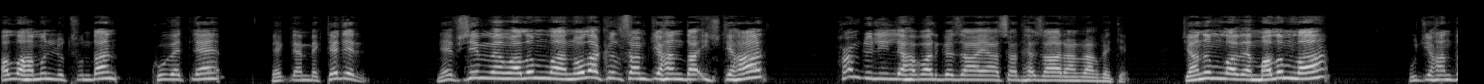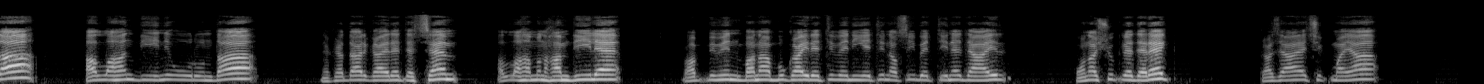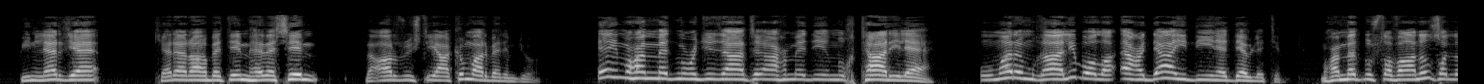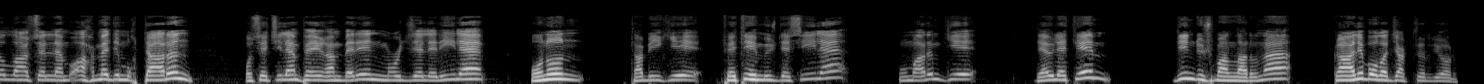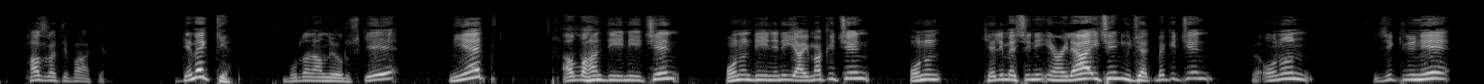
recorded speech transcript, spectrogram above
Allah'ımın lütfundan kuvvetle beklenmektedir. Nefsim ve malımla nola kılsam cihanda içtihat, hamdülillah var gazaya sad hezaran rağbeti. Canımla ve malımla bu cihanda Allah'ın dini uğrunda ne kadar gayret etsem Allah'ımın hamdiyle Rabbimin bana bu gayreti ve niyeti nasip ettiğine dair ona şükrederek gazaya çıkmaya binlerce kere rahbetim, hevesim ve arzu iştiyakım var benim diyor. Ey Muhammed mucizatı Ahmedi muhtar ile umarım galip ola e'dai dine devletim. Muhammed Mustafa'nın sallallahu aleyhi ve sellem o Ahmet-i Muhtar'ın o seçilen peygamberin mucizeleriyle onun tabii ki fetih müjdesiyle umarım ki devletim din düşmanlarına galip olacaktır diyor Hazreti Fatih. Demek ki buradan anlıyoruz ki niyet Allah'ın dini için, onun dinini yaymak için, onun kelimesini i'la için, yüceltmek için ve onun zikrini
